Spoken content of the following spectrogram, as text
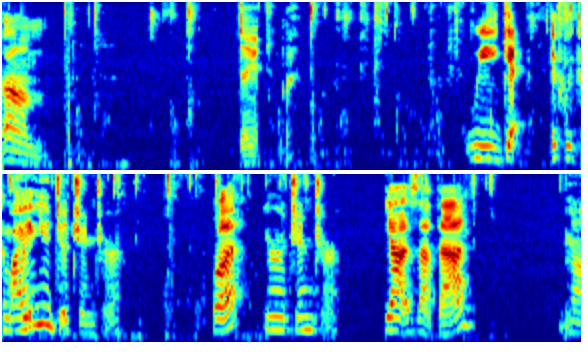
um, dang it. We get, if we Why are you a ginger? What? You're a ginger. Yeah, is that bad? No.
